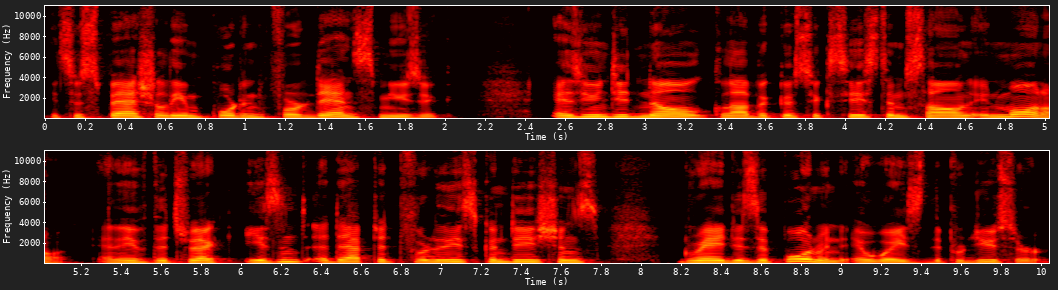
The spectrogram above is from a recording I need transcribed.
It's especially important for dance music, as you indeed know club acoustic systems sound in mono, and if the track isn't adapted for these conditions, great disappointment awaits the producer.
